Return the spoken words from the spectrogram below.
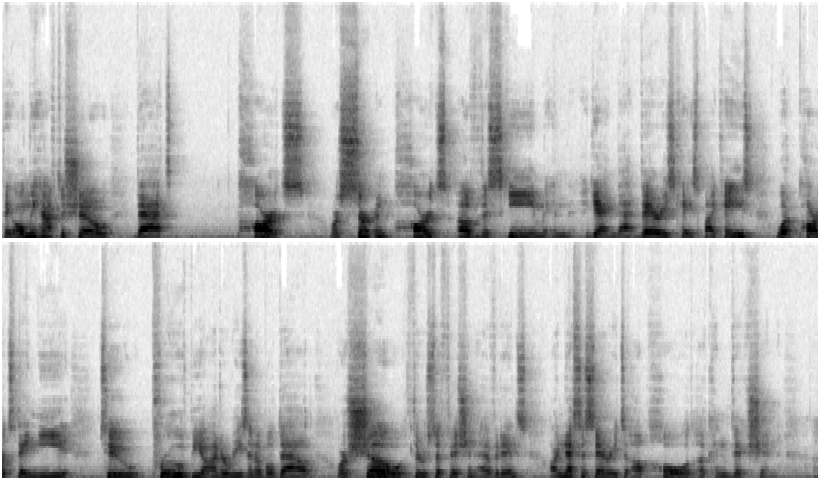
They only have to show that parts or certain parts of the scheme, and again, that varies case by case, what parts they need to prove beyond a reasonable doubt or show through sufficient evidence are necessary to uphold a conviction uh,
